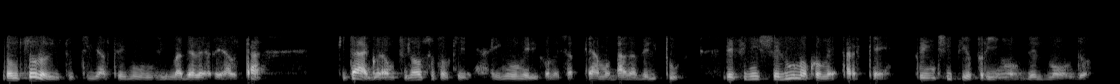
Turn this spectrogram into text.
non solo di tutti gli altri numeri, ma della realtà. Pitagora, un filosofo che ai numeri, come sappiamo, dava del tu, definisce l'uno come arché, principio primo del mondo.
